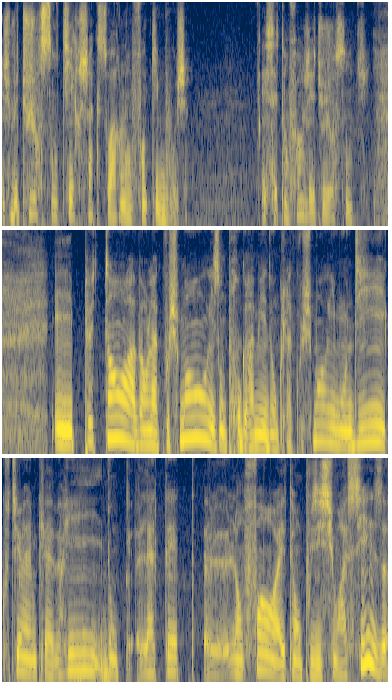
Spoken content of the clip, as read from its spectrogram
je veux toujours sentir chaque soir l'enfant qui bouge. Et cet enfant, j'ai toujours senti. Et peu de temps avant l'accouchement, ils ont programmé donc l'accouchement. Ils m'ont dit, écoutez, Madame Claverie, donc la tête, l'enfant a été en position assise.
